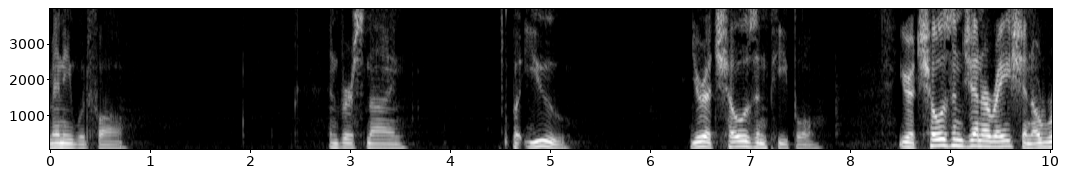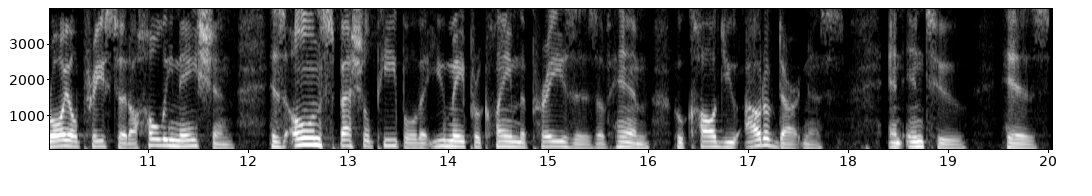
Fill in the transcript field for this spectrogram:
Many would fall. In verse 9, but you, you're a chosen people you're a chosen generation, a royal priesthood, a holy nation, his own special people, that you may proclaim the praises of him who called you out of darkness and into his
